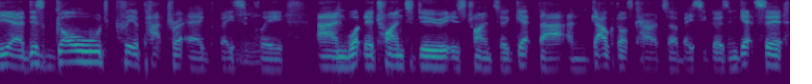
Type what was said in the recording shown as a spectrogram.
Yeah, this gold Cleopatra egg, basically. And what they're trying to do is trying to get that. And Gal Gadot's character basically goes and gets it.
